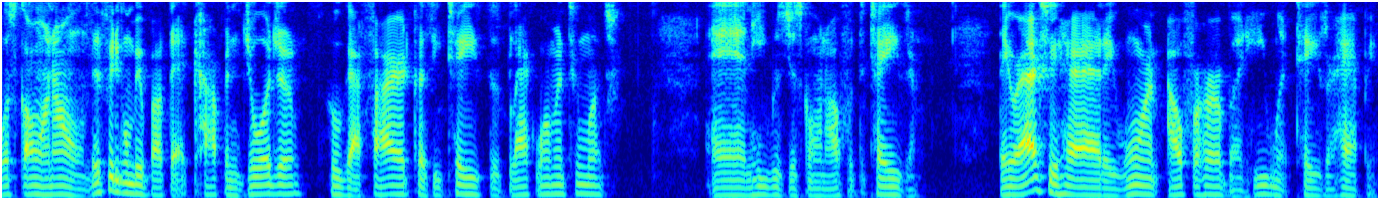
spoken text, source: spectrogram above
what's going on. This video gonna be about that cop in Georgia who got fired because he tased this black woman too much, and he was just going off with the taser. They were actually had a warrant out for her, but he went taser happy.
